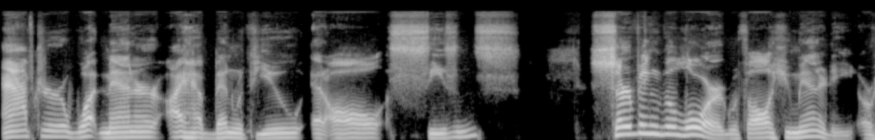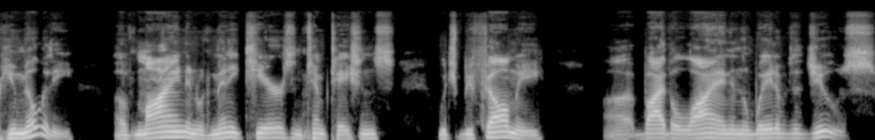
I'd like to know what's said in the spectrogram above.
after what manner I have been with you at all seasons, serving the Lord with all humanity or humility of mind and with many tears and temptations which befell me uh, by the lying and the weight of the Jews.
